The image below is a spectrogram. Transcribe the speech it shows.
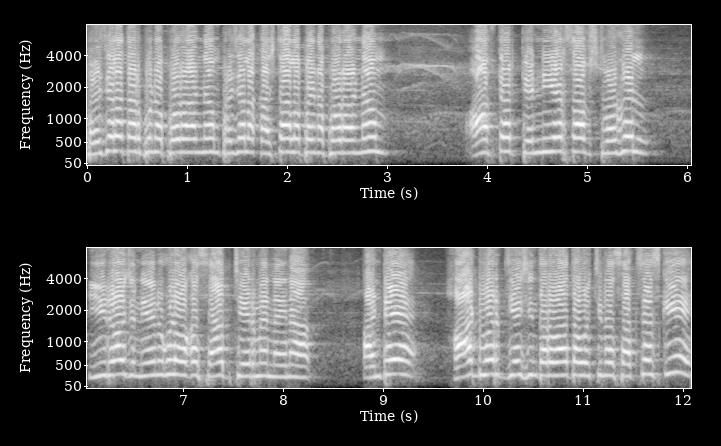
ప్రజల తరఫున పోరాడినాం ప్రజల కష్టాలపైన పోరాడినాం. After ten years of struggle ఈరోజు నేను కూడా ఒక శాప్ చైర్మన్ అయినా. అంటే హార్డ్ వర్క్ చేసిన తర్వాత వచ్చిన సక్సెస్కి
